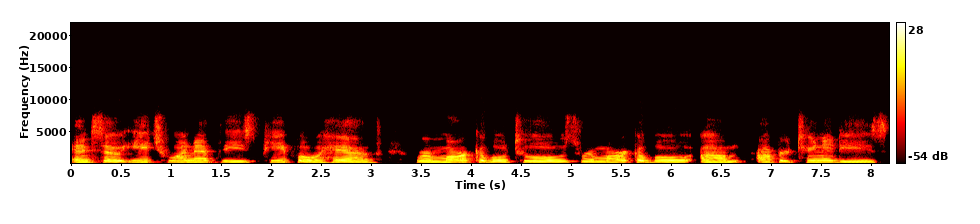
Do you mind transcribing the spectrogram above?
And so each one of these people have remarkable tools, remarkable um, opportunities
